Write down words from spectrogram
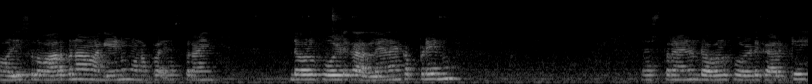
ਹੌਲੀ ਸਲਵਾਰ ਬਣਾਵਾਂਗੇ ਇਹਨੂੰ, ਹੁਣ ਆਪਾਂ ਇਸ ਤਰ੍ਹਾਂ ਹੀ ਡਬਲ ਫੋਲਡ ਕਰ ਲੈਣਾ ਕੱਪੜੇ ਨੂੰ। ਇਸ ਤਰ੍ਹਾਂ ਇਹਨੂੰ ਡਬਲ ਫੋਲਡ ਕਰਕੇ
